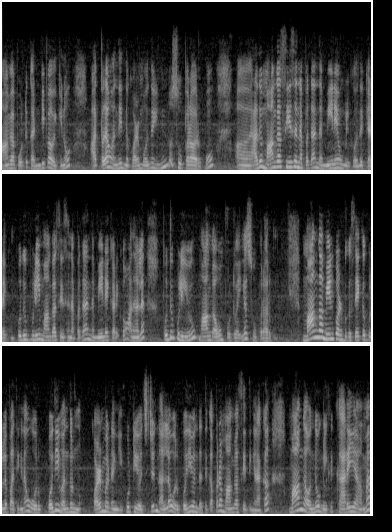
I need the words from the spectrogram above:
மாங்காய் போட்டு கண்டிப்பாக வைக்கணும். அப்போ தான் வந்து இந்த குழம்பு வந்து இன்னும் சூப்பராக இருக்கும். அது மாங்காய் சீசன் அப்போ தான் இந்த மீனே உங்களுக்கு வந்து கிடைக்கும். புது புளி மாங்காய் சீசன் அப்போ தான் இந்த மீனே கிடைக்கும். அதனால் புது புளியும் மாங்காவும் போட்டு வைங்க சூப்பராக இருக்கும். மாங்காய் மீன் குழம்புக்கு சேர்க்கக்குள்ளே பார்த்தீங்கன்னா ஒரு கொதி வந்துடணும். குழம்பு நங்கி கூட்டி வச்சுட்டு நல்லா ஒரு கொதி வந்ததுக்கு அப்புறம் மாங்காய் சேர்த்தீங்கன்னாக்கா மாங்காய் வந்து உங்களுக்கு கரையாம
